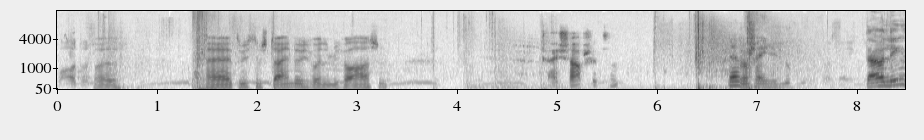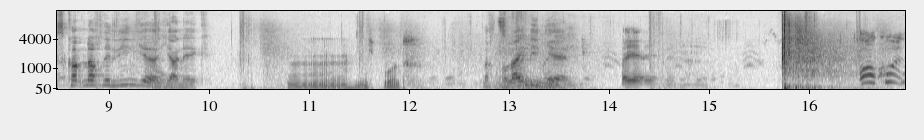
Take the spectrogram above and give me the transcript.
Wow, du Weil, hä, durch den Stein durch, wollen die mich verarschen? Drei Scharfschützen. Hat wahrscheinlich die Luft. Da links kommt noch eine Linie, Yannick. Hm, nicht gut. Noch zwei Linien. Oh, cool.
